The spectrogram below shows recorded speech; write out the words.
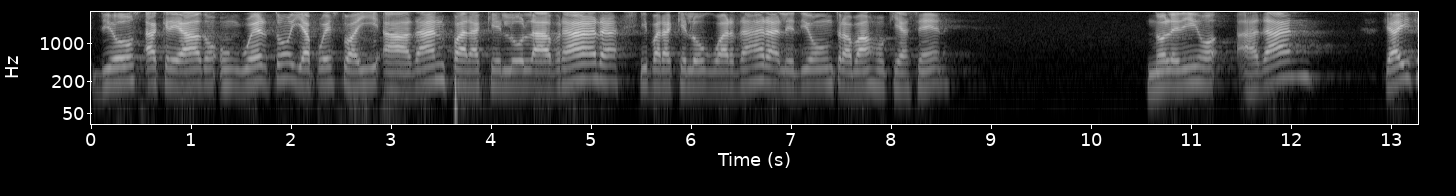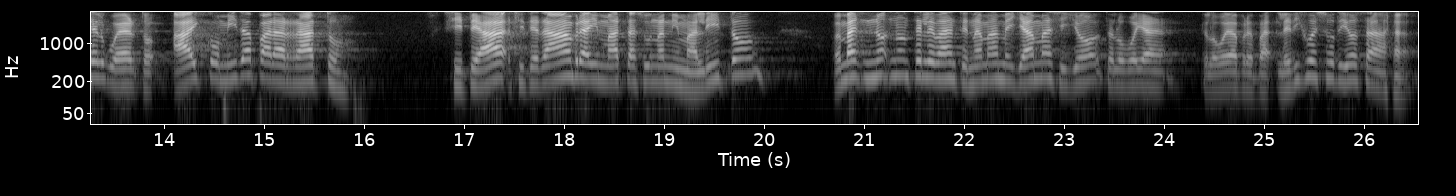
Dios ha creado un huerto y ha puesto ahí a Adán para que lo labrara y para que lo guardara. Le dio un trabajo que hacer. No le dijo, Adán, ya hice el huerto, hay comida para rato. Si te, da hambre y matas un animalito, no, no te levantes, nada más me llamas y yo te lo voy a, preparar. ¿Le dijo eso Dios a,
